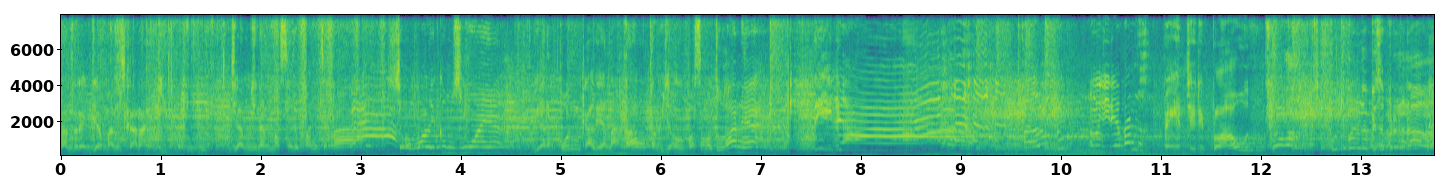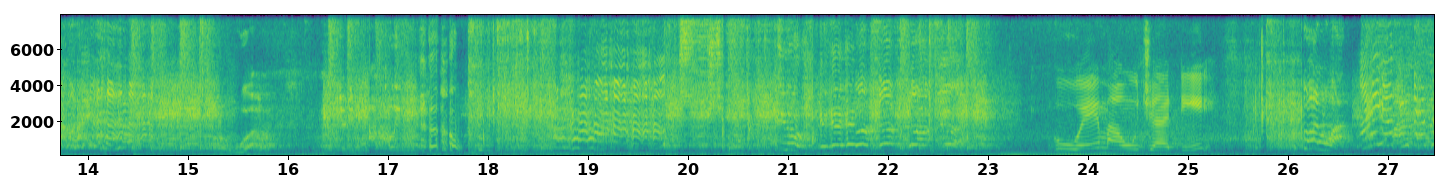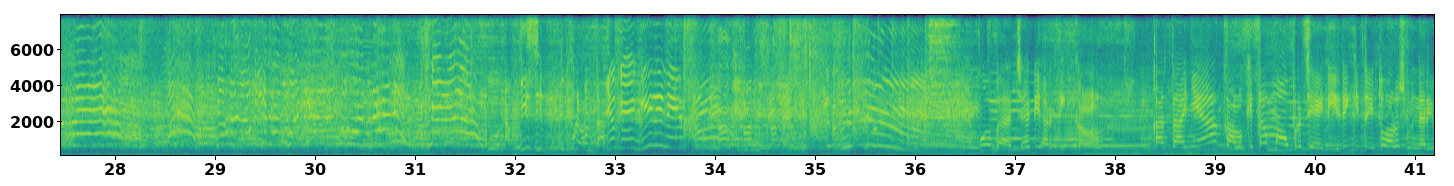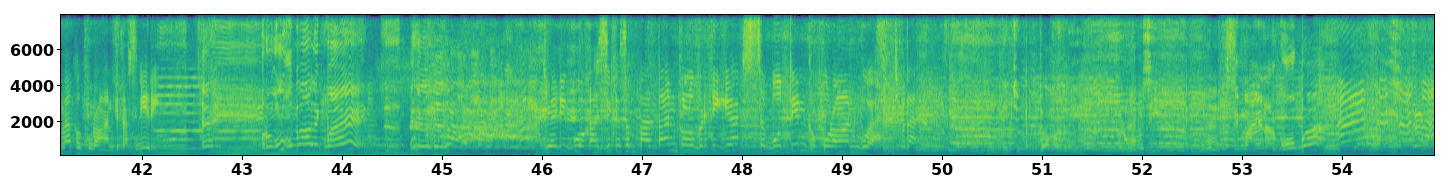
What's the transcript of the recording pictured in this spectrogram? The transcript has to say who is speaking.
Speaker 1: pesantren zaman sekarang itu jaminan masa depan cerah. Assalamualaikum semuanya. Biarpun kalian nakal, tapi jangan lupa sama Tuhan ya. Tidak.
Speaker 2: Lalu tuh mau jadi apa lu?
Speaker 1: Pengen jadi pelaut. Wah, Gue tuh kan nggak bisa berenang. Kalau gua mau jadi atlet.
Speaker 2: Gue mau jadi polwa. Ayo kita baca di artikel, katanya kalau kita mau percaya diri, kita itu harus menerima kekurangan kita sendiri.
Speaker 3: Eh, rok lu kebalik, Mae.
Speaker 2: Jadi gue kasih kesempatan ke lu bertiga, sebutin kekurangan gue. Cepetan.
Speaker 1: Ini jebak nih. Lu apa sih?
Speaker 3: Si Mae narkoba.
